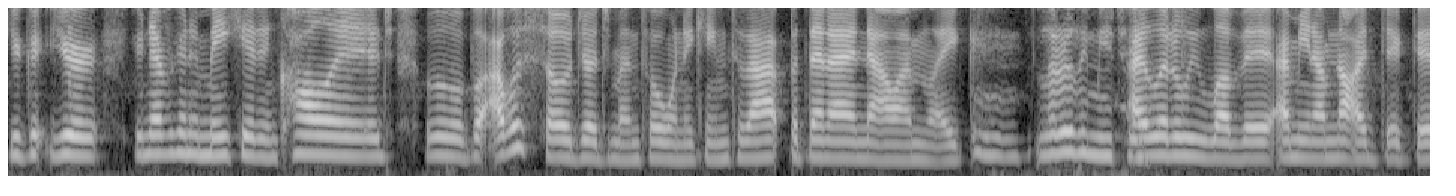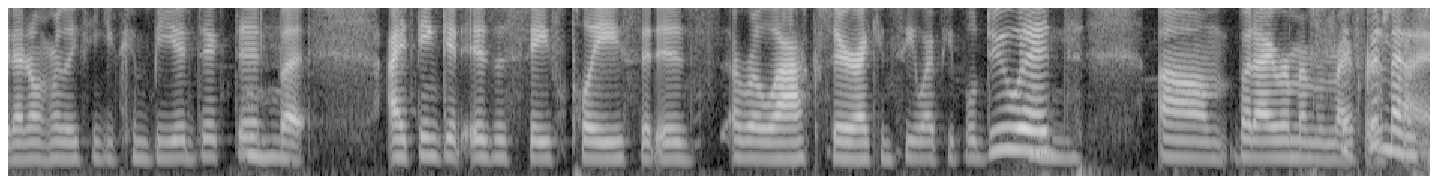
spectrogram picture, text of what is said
you're you're you're never gonna make it in college. Blah, blah, blah. I was so judgmental when it came to that, but then I now I'm like. Mm, literally me too. I literally love it. I mean, I'm not addicted. I don't really think you can be addicted, Mm-hmm. but I think it is a safe place. It is a relaxer. I can see why people do it. Um, but I remember my Mm-hmm. It's first good medicine.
